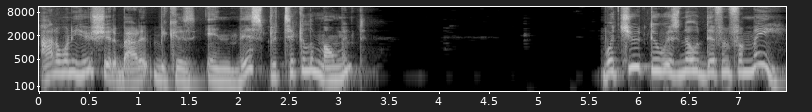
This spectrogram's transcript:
I don't want to hear shit about it because in this particular moment, what you do is no different from me.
